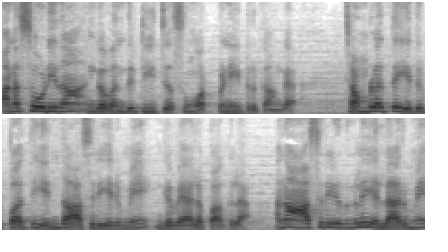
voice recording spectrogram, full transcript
மனசோடி தான் இங்கே வந்து டீச்சர்ஸும் ஒர்க் பண்ணிகிட்டு இருக்காங்க சம்பளத்தை எதிர்பார்த்து எந்த ஆசிரியருமே இங்கே வேலை பார்க்கல. ஆனால் ஆசிரியர்களும் எல்லாருமே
